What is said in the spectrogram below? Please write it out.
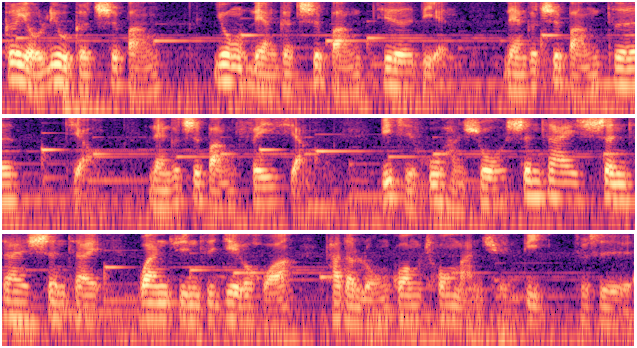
各有六个翅膀，用两个翅膀遮脸，两个翅膀遮脚，两个翅膀飞翔，彼此呼喊说：“圣哉，圣哉，圣哉！万军之耶和华，他的荣光充满全地。”就是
